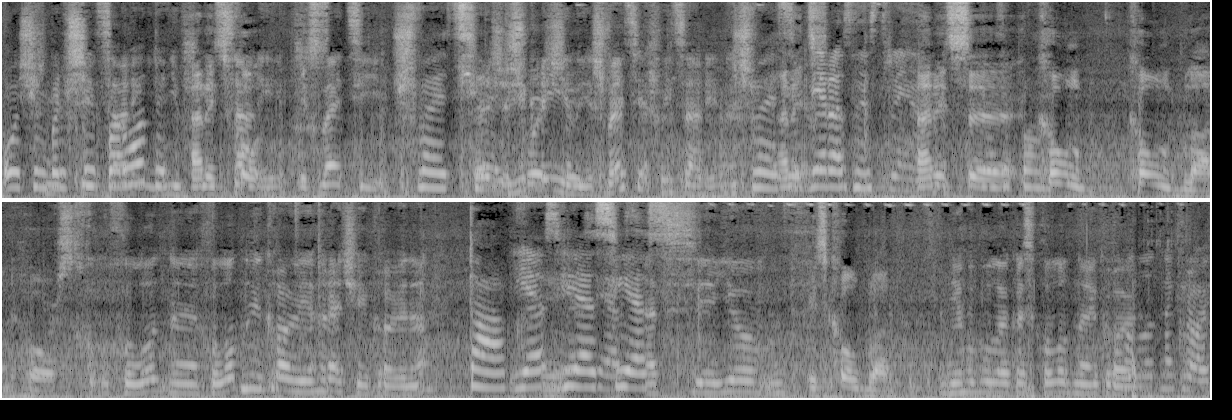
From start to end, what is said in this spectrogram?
очень большие Швейцарії, породы. ні в And it's Швейцарії, called- в it's- Швеції. Швеция. Швеция. Дві країни, є Швеція, Швейцарія. да? Швеция. And Две разные страны. And it's a cold, cold blood horse. Х- Холод, е, холодної крові і гарячої крові, да? Так. Yes, Yes, yes, yes. That's, е, його, It's cold blood. в нього було якось холодної крові. Холодная кровь.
